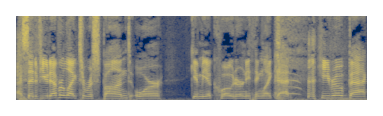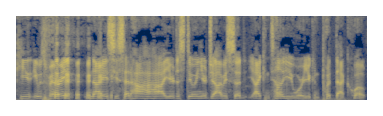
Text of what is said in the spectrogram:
I said if you'd ever like to respond or give me a quote or anything like that. he wrote back. He, he was very nice. He said, "Ha ha ha! You're just doing your job." He said, "I can tell you where you can put that quote."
